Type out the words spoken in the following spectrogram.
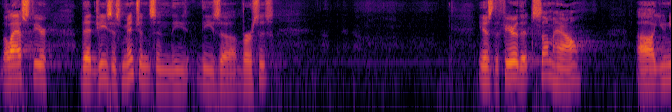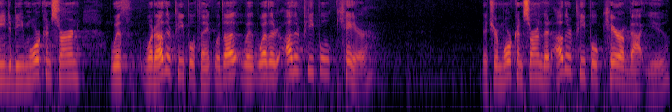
The last fear that Jesus mentions in the, these uh, verses is the fear that somehow uh, you need to be more concerned with what other people think, with, uh, with whether other people care, that you're more concerned that other people care about you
